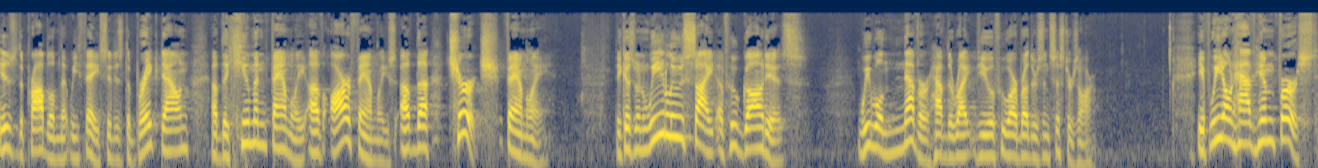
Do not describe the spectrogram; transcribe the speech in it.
is the problem that we face. It is the breakdown of the human family, of our families, of the church family. Because when we lose sight of who God is, we will never have the right view of who our brothers and sisters are if we don't have Him first,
